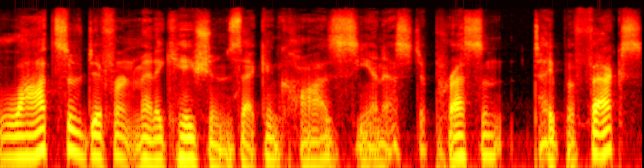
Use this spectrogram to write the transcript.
lots of different medications that can cause CNS depressant type effects.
